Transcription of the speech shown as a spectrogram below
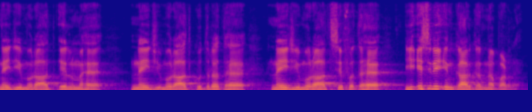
नहीं जी, मुराद इल्म है, नहीं जी, मुराद कुदरत है, नहीं जी, मुराद सिफत है, ये इसलिए इनकार करना पड़ रहा है।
